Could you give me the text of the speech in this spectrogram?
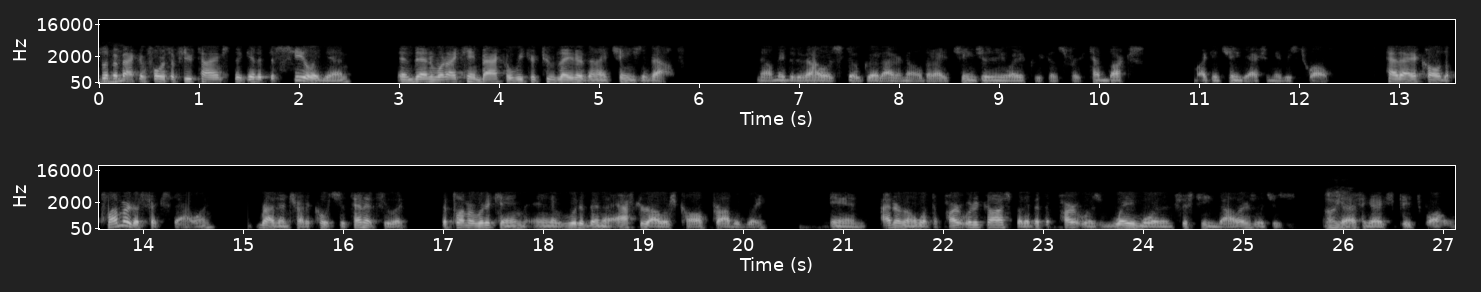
flip mm-hmm. it back and forth a few times to get it to seal again. And then when I came back a week or two later, then I changed the valve. Now maybe the valve is still good, I don't know, but I changed it anyway because for ten bucks I can change it. Actually, maybe it's twelve. Had I called a plumber to fix that one, rather than try to coach the tenant through it, the plumber would have came and it would have been an after hours call probably. And I don't know what the part would have cost, but I bet the part was way more than fifteen dollars, which is oh yeah, I think I actually paid 12,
